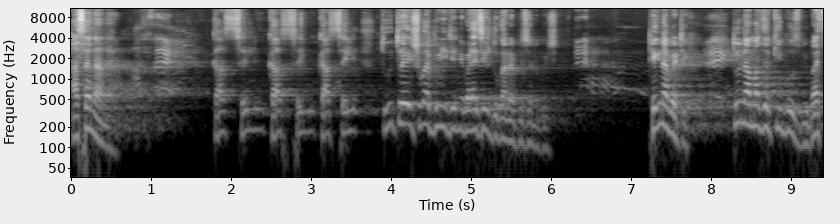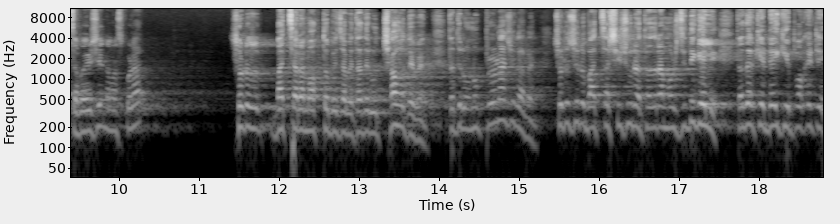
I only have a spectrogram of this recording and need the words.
আছে না না কাজ ছেলে কাজ ছেলে কাজ ছেলে তুই তো এই সময় বিড়ি টেনে বেড়াইছিস দোকানের পিছনে বসে। ঠিক না বেঠিক তুই নামাজের কি বুঝবি? বাচ্চা বয়সে নামাজ পড়া? ছোট বাচ্চারা মক্তবে যাবে, তাদের উৎসাহ দেবেন, তাদের অনুপ্রেরণা যোগাবেন। ছোট ছোট বাচ্চা, শিশুরা, তারা মসজিদে গেলে তাদেরকে ডেকে পকেটে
